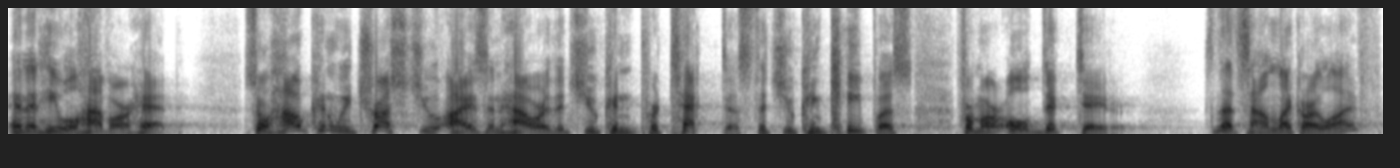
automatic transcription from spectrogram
and that he will have our head. So, how can we trust you, Eisenhower, that you can protect us, that you can keep us from our old dictator? Doesn't that sound like our life?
